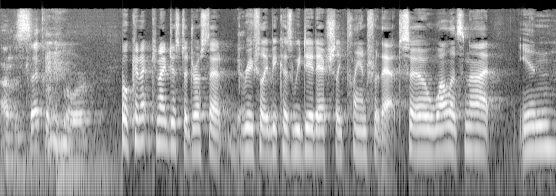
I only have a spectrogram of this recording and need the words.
on the second floor, Well, can I, can I just address that Yes. briefly? Because we did actually plan for that. So while it's not in,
